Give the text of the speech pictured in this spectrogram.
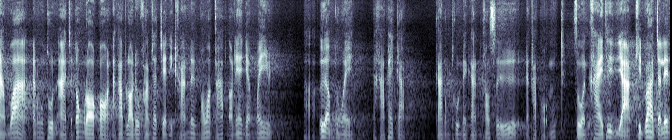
นำว่านักลงทุนอาจจะต้องรอก่อนนะครับรอดูความชัดเจนอีกครั้งหนึ่งเพราะว่ากราฟตอนนี้ยังไม่ เอื้ออำนวยนะครับให้กับการลงทุนในการเข้าซื้อนะครับผมส่วนใครที่อยากคิดว่าจะเล่น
